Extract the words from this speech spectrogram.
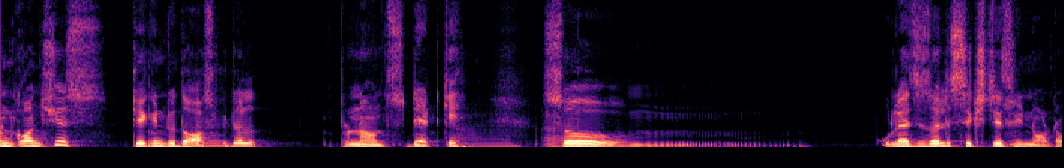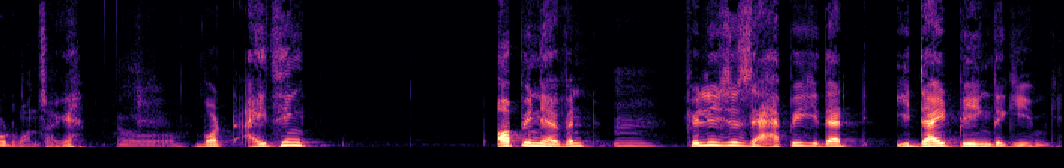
unconscious taken to the hospital pronounce dead के सो उसलाई चाहिँ जहिले सिक्सटी थ्री नट आउट भन्छ क्या but I think up in heaven Phil Hughes is happy that he died playing the game कि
